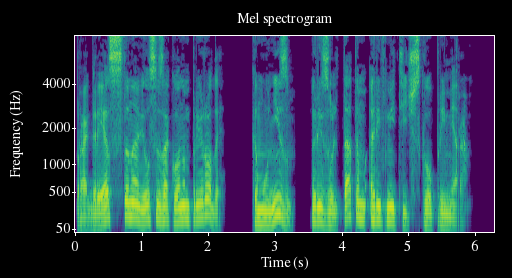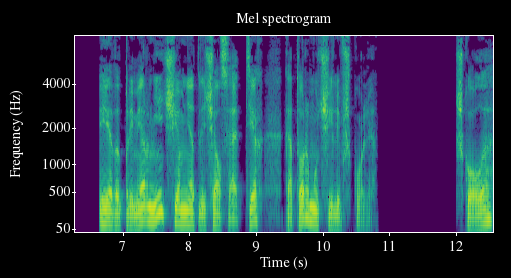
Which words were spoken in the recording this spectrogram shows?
Прогресс становился законом природы. Коммунизм — результатом арифметического примера. И этот пример ничем не отличался от тех, которым учили в школе. Школа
